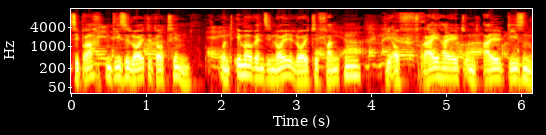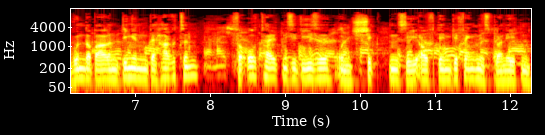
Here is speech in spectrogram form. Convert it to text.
Sie brachten diese Leute dorthin. Und immer wenn sie neue Leute fanden, die auf Freiheit und all diesen wunderbaren Dingen beharrten, verurteilten sie diese und schickten sie auf den Gefängnisplaneten.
